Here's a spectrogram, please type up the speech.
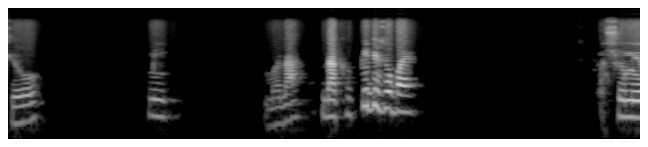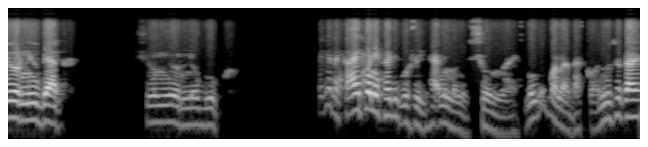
शो मी मला दाखव. किती सोपं आहे? Show me your new bag show me your new book आहे ना काय पण एखादी गोष्ट घ्या आणि म्हणून शो मी म्हणजे मला दाखवा. दुसरं काय?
